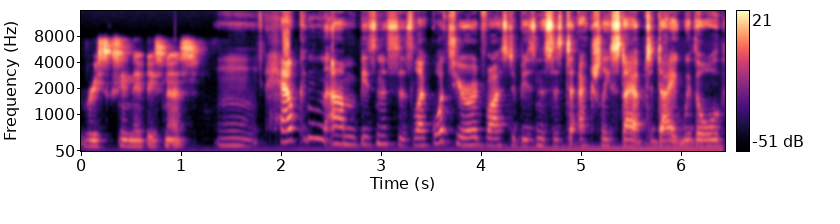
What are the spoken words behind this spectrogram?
risks in their business. Mm. How can um, businesses like what's your advice to businesses to actually stay up to date with all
